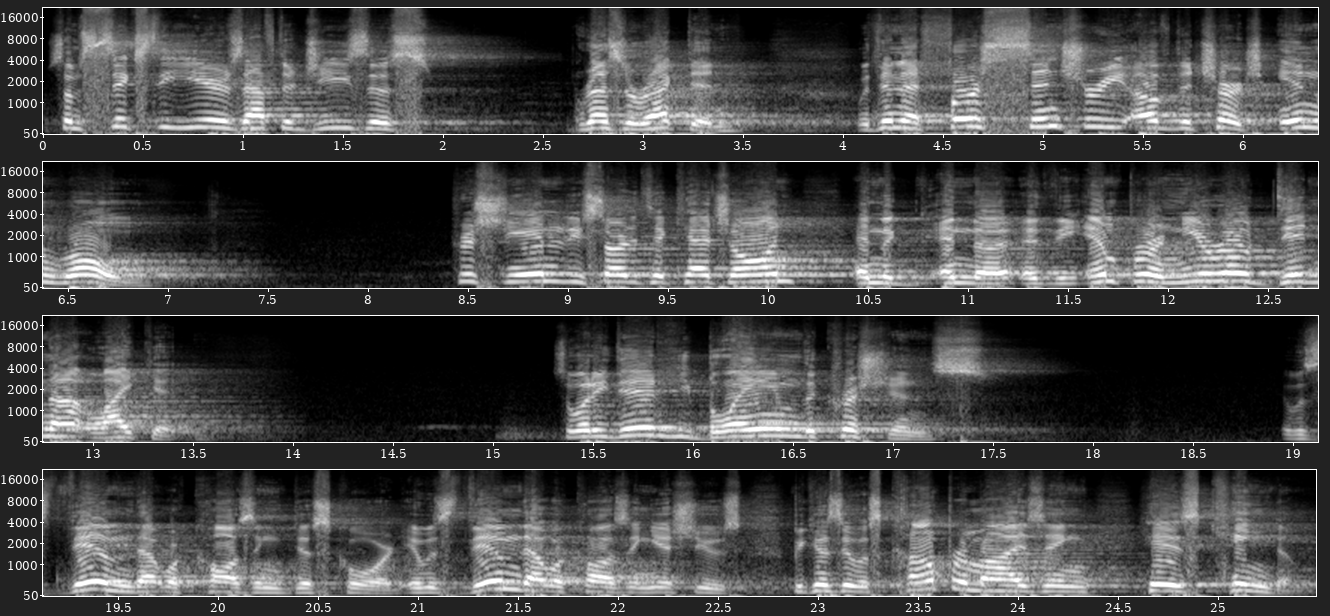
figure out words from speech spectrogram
Some 60 years after Jesus resurrected, within that first century of the church in Rome, Christianity started to catch on, and the, and the, the emperor Nero did not like it. So, what he did, he blamed the Christians. It was them that were causing discord. It was them that were causing issues because it was compromising his kingdom.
